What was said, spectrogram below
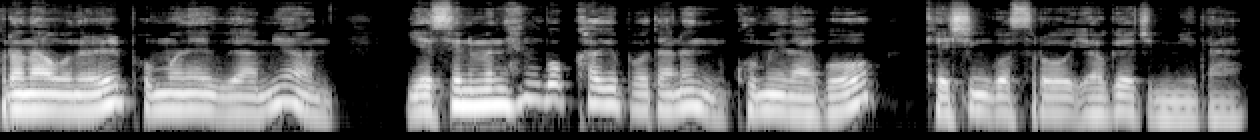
그러나 오늘 본문에 의하면 예수님은 행복하기보다는 고민하고 계신 것으로 여겨집니다.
